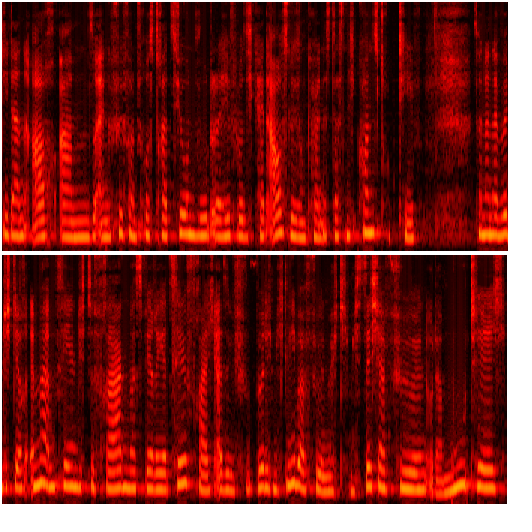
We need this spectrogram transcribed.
die dann auch ähm, so ein Gefühl von Frustration, Wut oder Hilflosigkeit auslösen können, ist das nicht konstruktiv. Sondern da würde ich dir auch immer empfehlen, dich zu fragen, was wäre jetzt hilfreich? Also wie würde ich mich lieber fühlen? Möchte ich mich sicher fühlen oder mutig?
